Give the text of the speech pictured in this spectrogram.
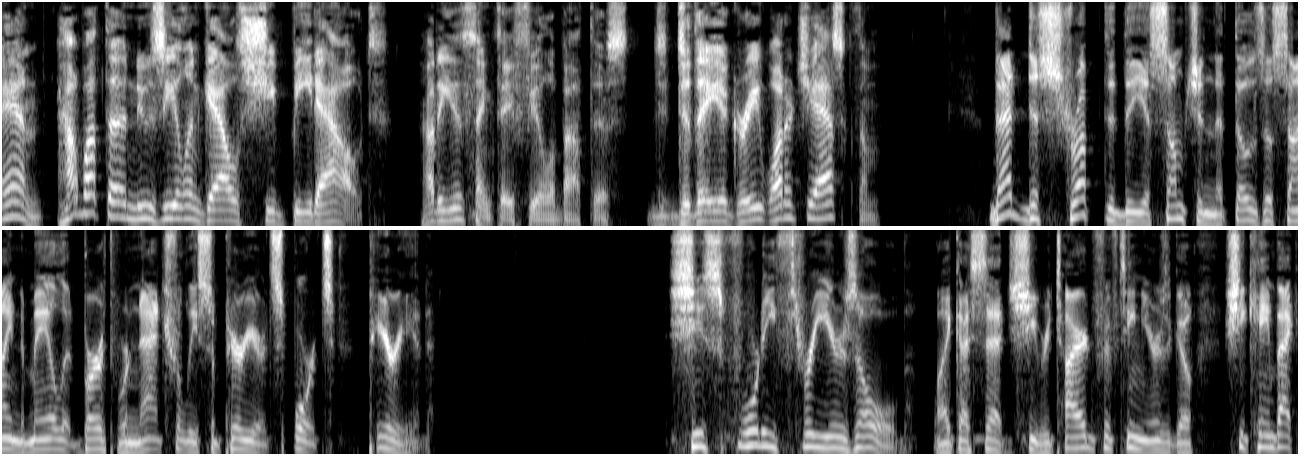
Ann, how about the New Zealand gals she beat out? How do you think they feel about this? D- do they agree? Why don't you ask them? That disrupted the assumption that those assigned male at birth were naturally superior at sports, period. She's 43 years old. Like I said, she retired 15 years ago. She came back,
